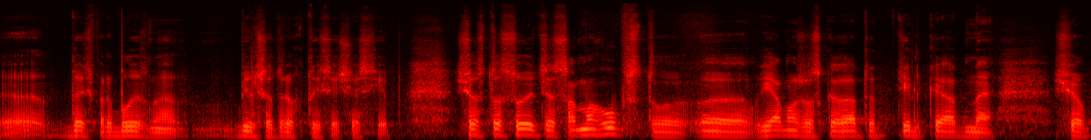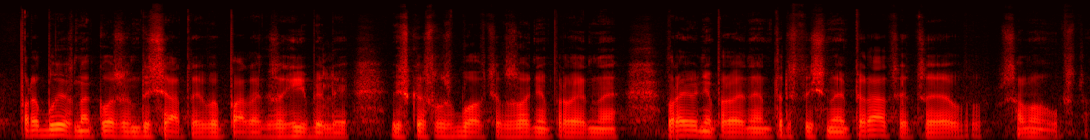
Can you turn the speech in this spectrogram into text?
е, десь приблизно більше трьох тисяч осіб. Що стосується самогубства, е, я можу сказати тільки одне, що приблизно кожен десятий випадок загибелі військовослужбовців в зоні проведення в районі проведення антитерористичної операції це самогубство.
